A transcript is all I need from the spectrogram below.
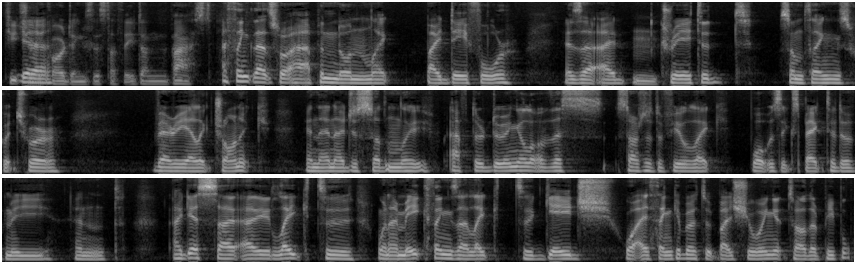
future Yeah. recordings, the stuff that you've done in the past. I think that's what happened on like by day four, is that I would created some things which were very electronic, and then I just suddenly, after doing a lot of this, started to feel like what was expected of me. And I guess I, I like to when I make things I like to gauge what I think about it by showing it to other people.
